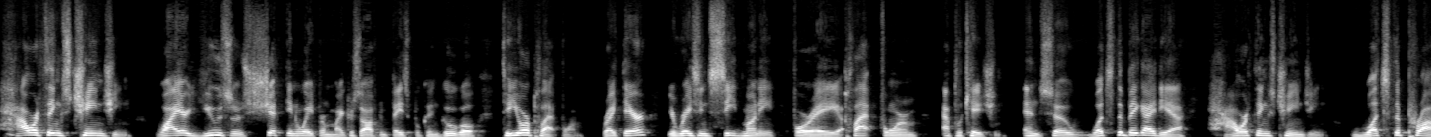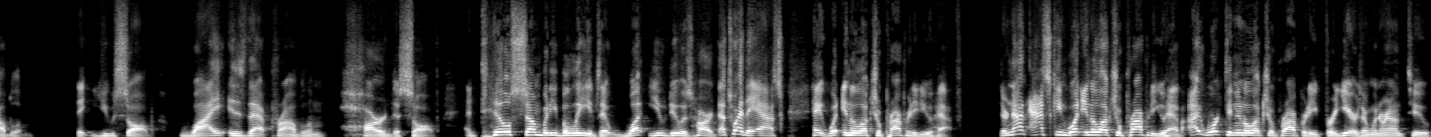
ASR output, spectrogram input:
How are things changing? Why are users shifting away from Microsoft and Facebook and Google to your platform? Right there, you're raising seed money for a platform application. And so, what's the big idea? How are things changing? What's the problem that you solve? Why is that problem hard to solve? Until somebody believes that what you do is hard. That's why they ask, hey, what intellectual property do you have? They're not asking what intellectual property you have. I worked in intellectual property for years. I went around to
